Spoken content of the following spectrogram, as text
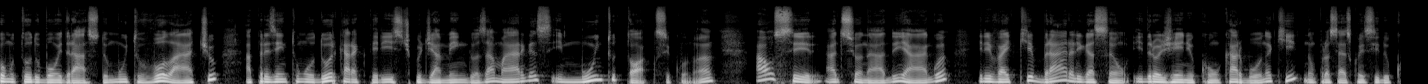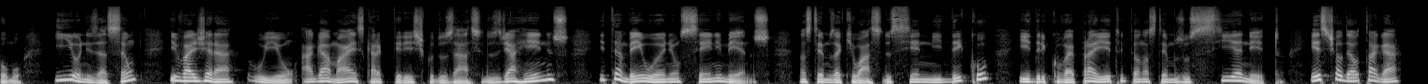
como todo bom hidrácido, muito volátil, apresenta um odor característico de amêndoas amargas e muito tóxico. É? Ao ser adicionado em água, ele vai quebrar a ligação hidrogênio com carbono aqui, num processo conhecido como ionização, e vai gerar o íon H+, característico dos ácidos diarrênios, e também o ânion Cn-. Nós temos aqui o ácido cianídrico, hídrico vai para eto, então nós temos o cianeto. Este é o ΔH,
